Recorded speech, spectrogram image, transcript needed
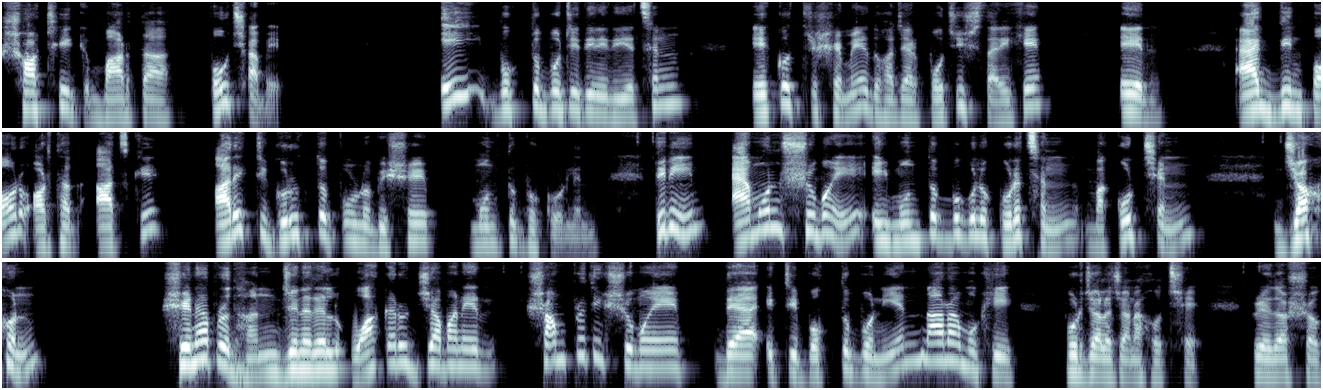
সঠিক বার্তা পৌঁছাবে। এই বক্তব্যটি তিনি দিয়েছেন একত্রিশে মে দু হাজার পঁচিশ তারিখে। এর একদিন পর, অর্থাৎ আজকে, আরেকটি গুরুত্বপূর্ণ বিষয়ে মন্তব্য করলেন। তিনি এমন সময়ে এই মন্তব্যগুলো করেছেন বা করছেন যখন সেনাপ্রধান জেনারেল ওয়াকারুজ্জামানের সাম্প্রতিক সময়ে দেয়া একটি বক্তব্য নিয়ে নানামুখী পর্যালোচনা হচ্ছে। প্রিয় দর্শক,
